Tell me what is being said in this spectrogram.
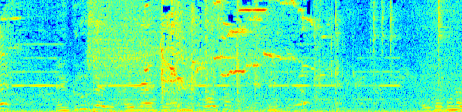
en cruce ahí le voy a pegar mi cosa porque me ¿ya? Ahí está con una...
